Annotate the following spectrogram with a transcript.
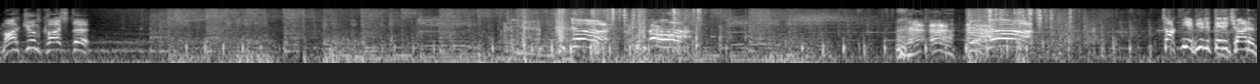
Mahkum kaçtı. Takviye birlikleri çağırın.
